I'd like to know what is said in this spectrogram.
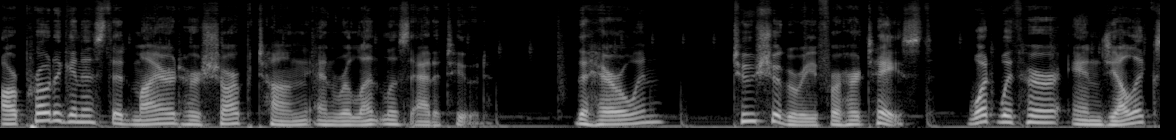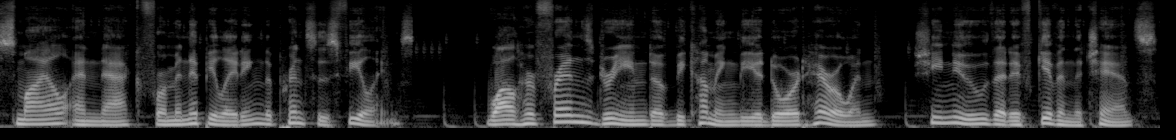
our protagonist admired her sharp tongue and relentless attitude. The heroine? Too sugary for her taste, what with her angelic smile and knack for manipulating the prince's feelings. While her friends dreamed of becoming the adored heroine, she knew that if given the chance,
